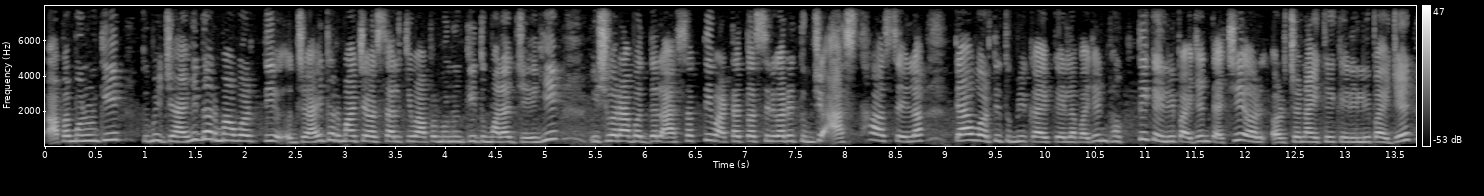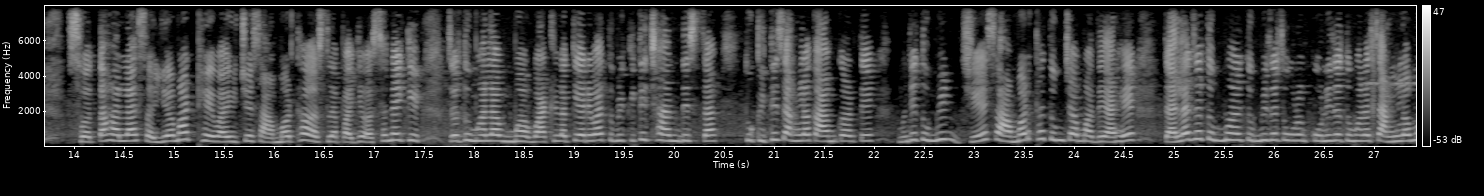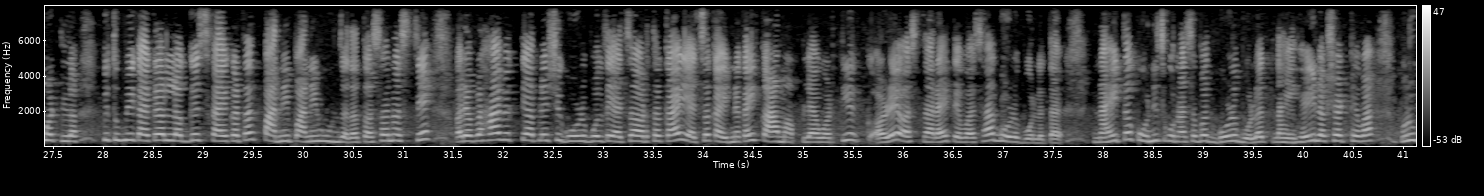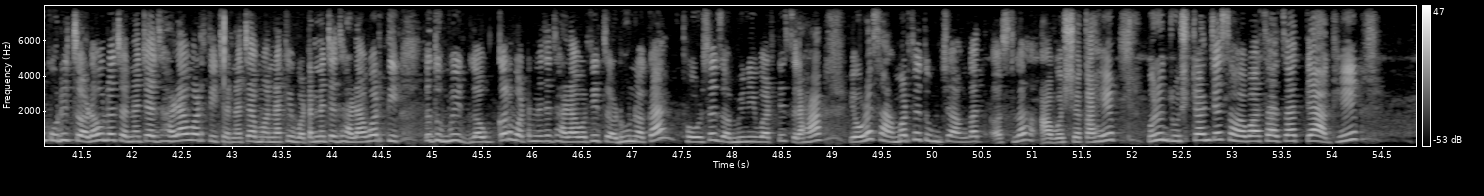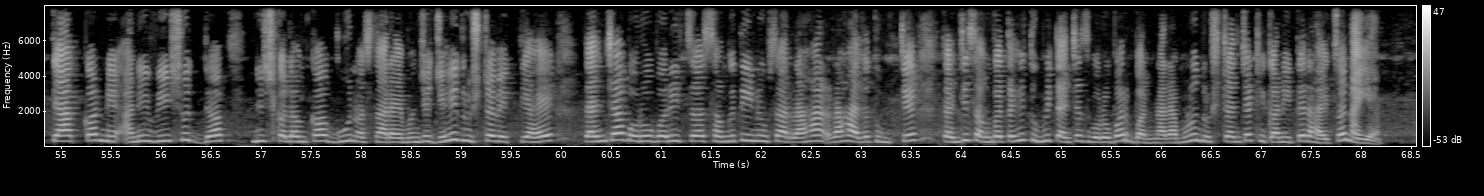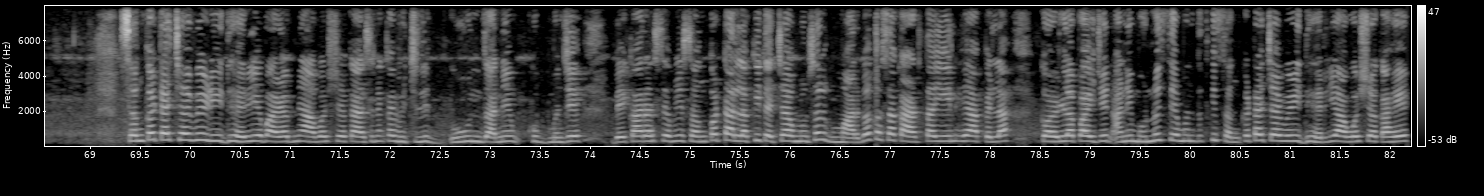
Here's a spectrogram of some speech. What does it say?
आपण म्हणून की तुम्ही ज्याही धर्मावरती ज्याही धर्माचे असाल किंवा आपण म्हणून की तुम्हाला जेही ईश्वराबद्दल आसक्ती वाटत असेल कारण तुमची आस्था असेल त्यावरती तुम्ही काय केलं पाहिजे? भक्ती केली पाहिजे. त्याची अर अर्चना इथे केलेली पाहिजे. स्वतःला संयमात ठेवायचे सामर्थ्य असलं पाहिजे. असं नाही की जर तुम्हाला म वाटलं की अरे वा तुम्ही किती छान दिसता तू किती चांगलं काम करते. म्हणजे तुम्ही जे सामर्थ्य तुमच्यामध्ये आहे त्याला जर तुम्हाला तुम्ही जर कोणी जर तुम्हाला चांगलं म्हटलं की तुम्ही काय करा लगेच काय करतात? पाणी पाणी होऊन जातात तसं नसते. अरे बा, हा व्यक्ती आपल्याशी गोड बोलतो याचा अर्थ काय? याचं काही ना काही काम आपल्यावरती अळे असणार आहे तेव्हाच हा गोड बोलत आहे. नाही तर कोणीच कोणासोबत गोड बोलत नाही. हेही लक्षात ठेवा. म्हणून कोणी चढवलं चण्याच्या झाडावरती चण्याच्या मना की वटाण्याच्या झाडावरती तर तुम्ही लवकर वटाण्याच्या झाडावरती चढू नका. थोडंसं जमिनीवरतीच राहा. एवढं सामर्थ्य तुमच्या अंगात असलं आवश्यक आहे. म्हणून दृष्टांच्या सहवासाचा त्याग हे त्याग करणे आणि विशुद्ध निष्कलंक गुण असणार आहे. म्हणजे जेही दृष्ट व्यक्ती आहे त्यांच्या बरोबरीचं संगतीनुसार राहा राहा तर तुमचे त्यांची संगतही तुम्ही त्यांच्याच बरोबर बनणार आहे. म्हणून दृष्टांच्या ठिकाणी ते राहायचं नाही आहे संकटाच्या वेळी धैर्य बाळगणे आवश्यक आहे. असं नाही का विचलित होऊन जाणे खूप म्हणजे बेकार असते. म्हणजे संकट आलं की त्याच्यानुसार मार्ग कसा काढता येईल हे आपल्याला कळलं पाहिजे. आणि म्हणूनच ते म्हणतात की संकटाच्या वेळी धैर्य आवश्यक आहे.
